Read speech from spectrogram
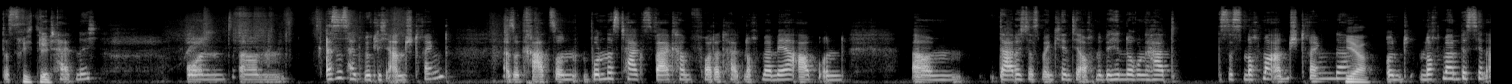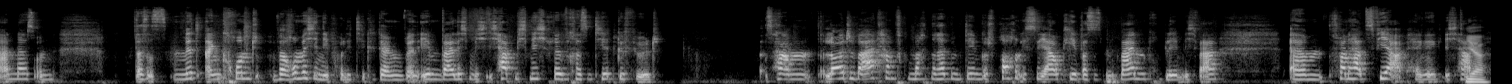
Das Richtig. geht halt nicht. Und ähm, es ist halt wirklich anstrengend. Also gerade so ein Bundestagswahlkampf fordert halt noch mal mehr ab und ähm, dadurch, dass mein Kind ja auch eine Behinderung hat, ist es noch mal anstrengender ja. und noch mal ein bisschen anders und das ist mit ein Grund, warum ich in die Politik gegangen bin, eben weil ich mich, ich habe mich nicht repräsentiert gefühlt. Es haben Leute Wahlkampf gemacht, man hat mit denen gesprochen. Ich so, ja, okay, was ist mit meinem Problem? Ich war ähm, von Hartz IV abhängig. Ich habe ja.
